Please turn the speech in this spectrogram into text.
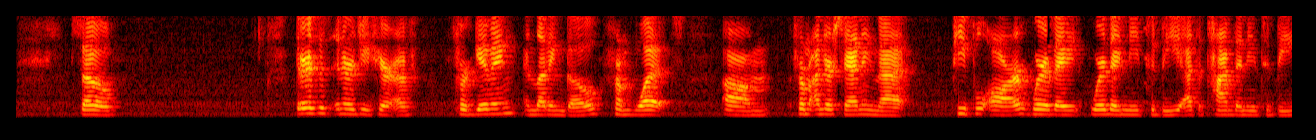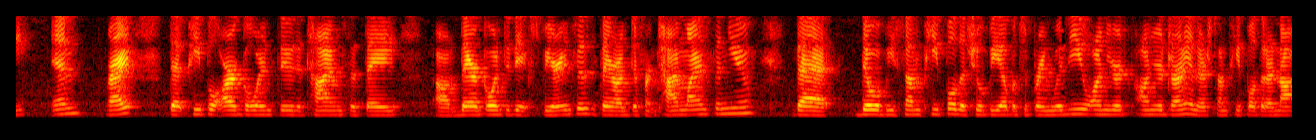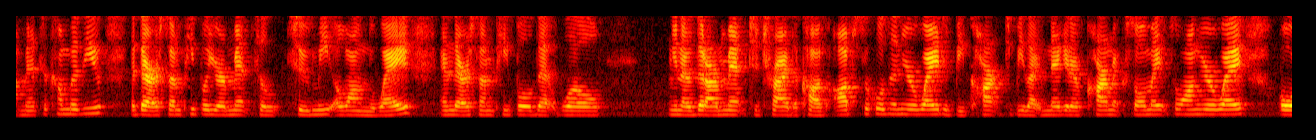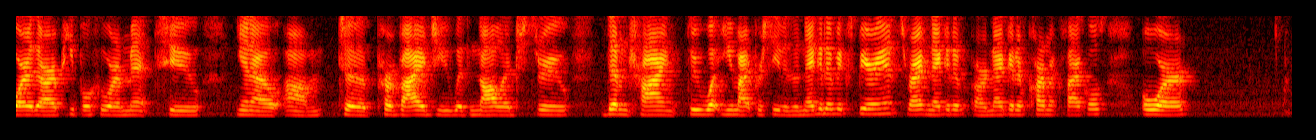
So there's this energy here of forgiving and letting go from what um, from understanding that people are where they where they need to be at the time they need to be in right? That people are going through the times that they um, they're going through the experiences that they're on different timelines than you that there will be some people that you'll be able to bring with you on your on your journey and there's some people that are not meant to come with you that there are some people you're meant to to meet along the way and there are some people that will you know that are meant to try to cause obstacles in your way to be car- to be like negative karmic soulmates along your way. Or there are people who are meant to you know um, to provide you with knowledge through them trying through what you might perceive as a negative experience right? Negative or negative karmic cycles. Or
